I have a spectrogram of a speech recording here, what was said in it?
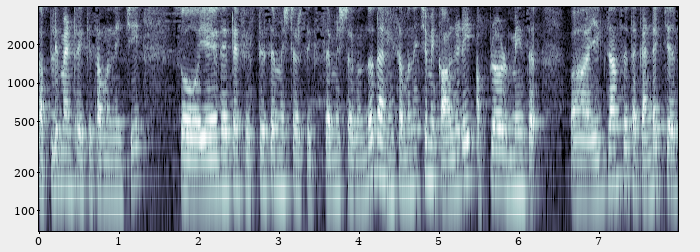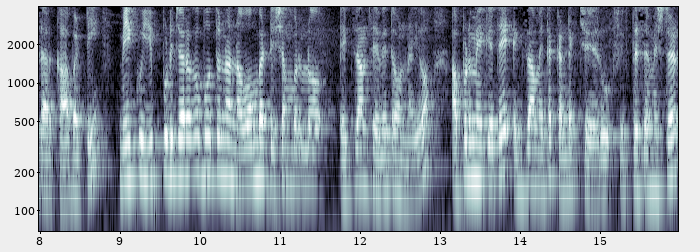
సప్లిమెంటరీకి సంబంధించి. సో ఏదైతే ఫిఫ్త్ సెమిస్టర్ సిక్స్త్ సెమిస్టర్ ఉందో దానికి సంబంధించి మీకు ఆల్రెడీ అప్లోడ్ మీన్స్ ఎగ్జామ్స్ అయితే కండక్ట్ చేశారు కాబట్టి మీకు ఇప్పుడు జరగబోతున్న నవంబర్ డిసెంబర్లో ఎగ్జామ్స్ ఏవైతే ఉన్నాయో అప్పుడు మీకైతే ఎగ్జామ్ అయితే కండక్ట్ చేయరు. Fifth semester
